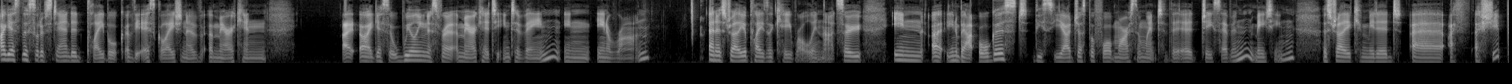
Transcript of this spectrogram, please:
I guess the sort of standard playbook of the escalation of American I, I, guess a willingness for America to intervene in in Iran and Australia plays a key role in that. So, in uh, in about August this year, just before Morrison went to the G7 meeting, Australia committed uh, a, a, ship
